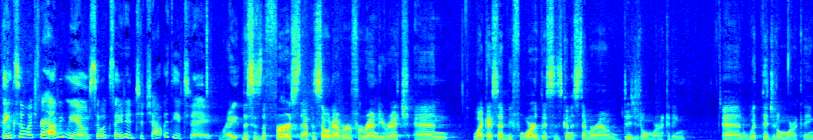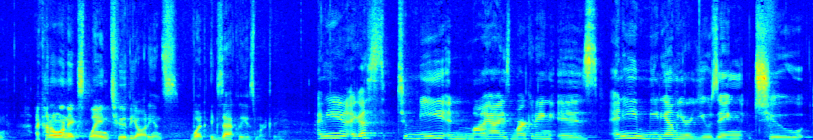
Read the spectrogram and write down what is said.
thanks so much for having me. I'm so excited to chat with you today. Right, this is the first episode ever for Randy Rich, and like I said before, this is going to stem around digital marketing. And with digital marketing, I kind of want to explain to the audience what exactly is marketing. I mean, I guess to me, in my eyes, marketing is any medium you're using to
